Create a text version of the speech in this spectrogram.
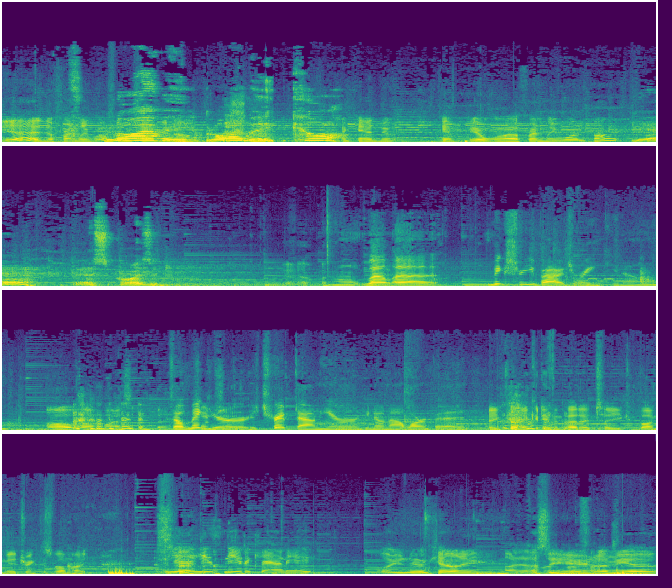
yeah, the friendly welcome. check, you Blimey! know? Blimey! Cool! I can't do it. Can't be a uh, friendly one, huh? Yeah. Yeah, surprising. Yeah. Well, uh, make sure you buy a drink, you know? Oh, I'll buy something. Don't make your of- trip down here, you know, not worth it. You can make it even better, too. You can buy me a drink as well, mate. Yeah, he's new to county. Oh, you're new to county? I am, Let's see here. of Let me uh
